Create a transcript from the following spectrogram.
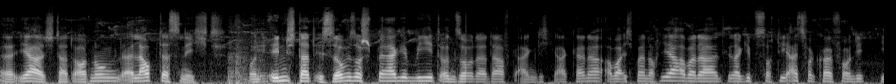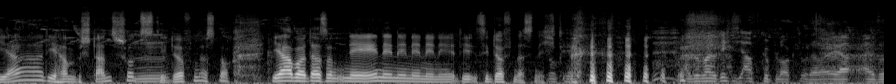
Äh, ja, Stadtordnung erlaubt das nicht. Und Innenstadt ist sowieso Sperrgebiet und so, da darf eigentlich gar keiner. Aber ich meine noch, ja, aber da, da gibt es doch die Eisverkäufer und die, ja, die haben Bestandsschutz, Mhm. die dürfen das noch. Ja, aber das und, nee, nee, nee, nee, nee, nee, die, sie dürfen das nicht. Okay. Also mal richtig abgeblockt, oder? Ja, also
